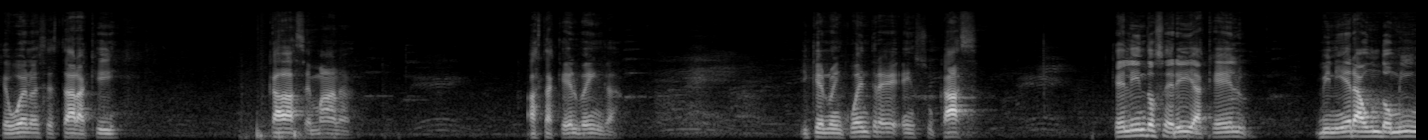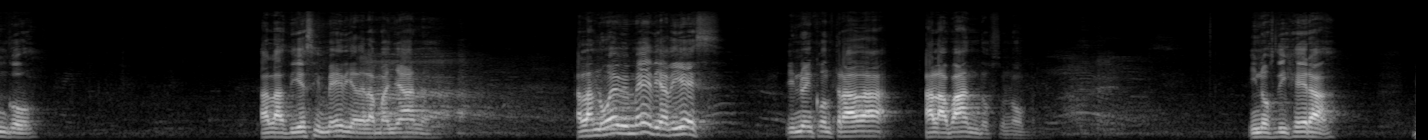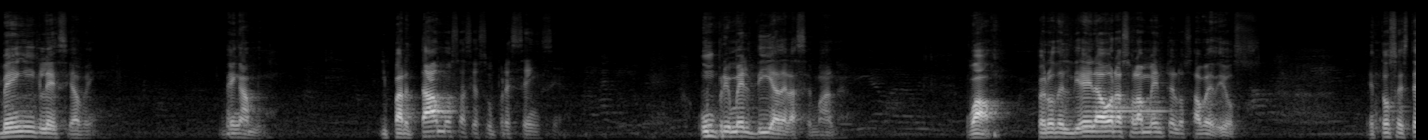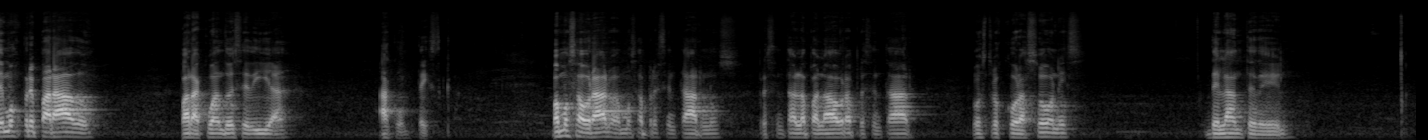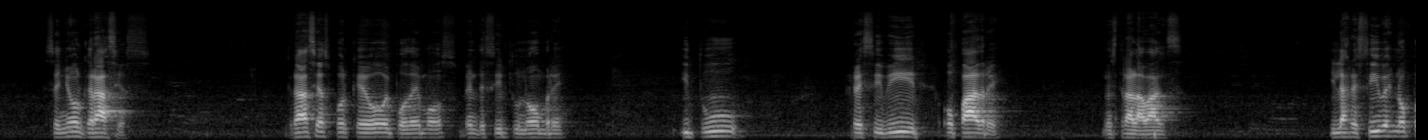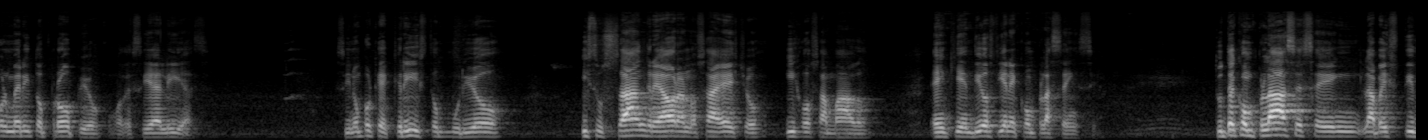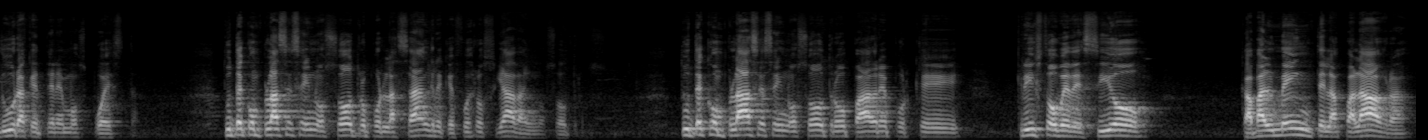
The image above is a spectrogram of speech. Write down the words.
Qué bueno es estar aquí cada semana hasta que Él venga y que nos encuentre en su casa. Qué lindo sería que Él viniera un domingo a las diez y media de la mañana, a las nueve y media, diez, y nos encontrara alabando su nombre. Y nos dijera, ven iglesia, ven, ven a mí. Y partamos hacia su presencia. Un primer día de la semana. Wow. Pero del día y la hora solamente lo sabe Dios. Entonces estemos preparados para cuando ese día acontezca. Vamos a orar, vamos a presentarnos, presentar la palabra, presentar nuestros corazones delante de Él. Señor, gracias. Gracias porque hoy podemos bendecir tu nombre y tú recibir, oh Padre, nuestra alabanza. Y la recibes no por mérito propio, como decía Elías, sino porque Cristo murió y su sangre ahora nos ha hecho hijos amados, en quien Dios tiene complacencia. Tú te complaces en la vestidura que tenemos puesta. Tú te complaces en nosotros por la sangre que fue rociada en nosotros. Tú te complaces en nosotros, Padre, porque Cristo obedeció cabalmente la palabra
